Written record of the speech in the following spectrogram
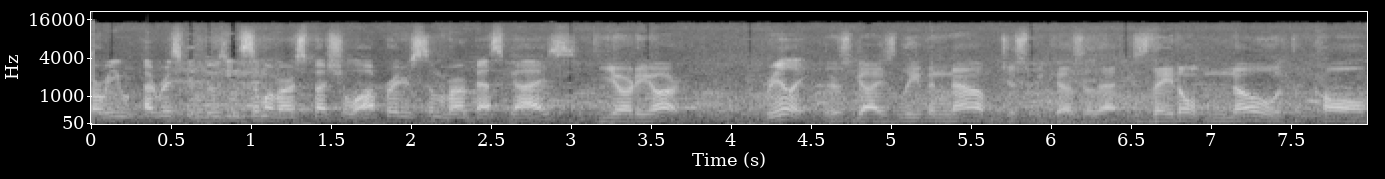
Are we at risk of losing some of our special operators, some of our best guys? You already are. Really? There's guys leaving now just because of that, because they don't know if the call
